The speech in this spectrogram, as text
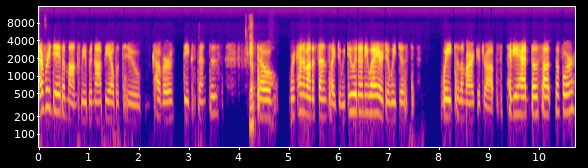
every day of the month, we would not be able to cover the expenses. Yep. So we're kind of on the fence. Like, do we do it anyway, or do we just wait till the market drops. Have you had those thoughts before?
